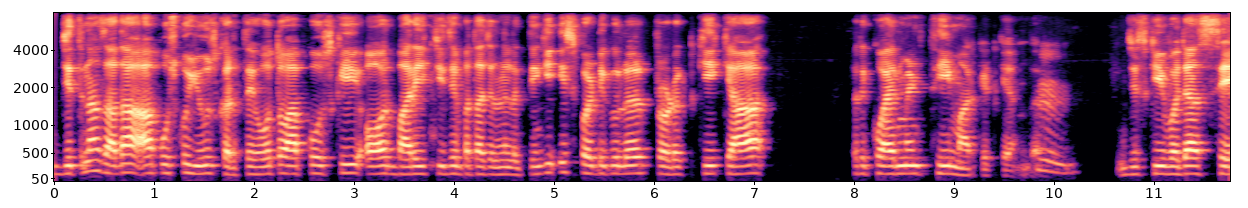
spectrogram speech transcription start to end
जितना ज़्यादा आप उसको यूज़ करते हो तो आपको उसकी और बारीक चीज़ें पता चलने लगती हैं कि इस पर्टिकुलर प्रोडक्ट की क्या रिक्वायरमेंट थी मार्केट के अंदर। हम्म। जिसकी वजह से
